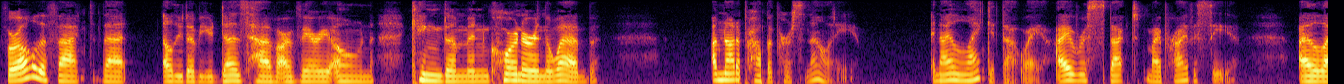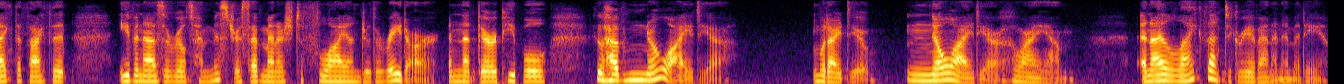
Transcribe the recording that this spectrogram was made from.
for all the fact that LDW does have our very own kingdom and corner in the web, I'm not a public personality. And I like it that way. I respect my privacy. I like the fact that even as a real time mistress, I've managed to fly under the radar, and that there are people who have no idea what I do, no idea who I am. And I like that degree of anonymity.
